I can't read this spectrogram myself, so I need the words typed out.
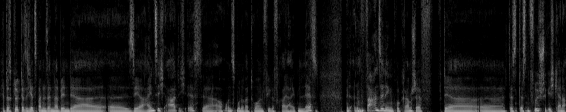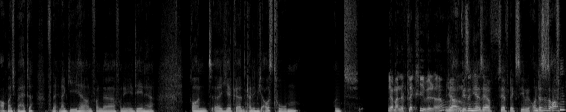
Ich habe das Glück, dass ich jetzt bei einem Sender bin, der äh, sehr einzigartig ist, der auch uns Moderatoren viele Freiheiten lässt, mit einem wahnsinnigen Programmchef, der äh, dessen, dessen Frühstück ich gerne auch manchmal hätte, von der Energie her und von der von den Ideen her. Und äh, hier kann, kann ich mich austoben und ja, man ist flexibel, ne? Ja, also. wir sind hier sehr, sehr flexibel. Und es ist offen.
